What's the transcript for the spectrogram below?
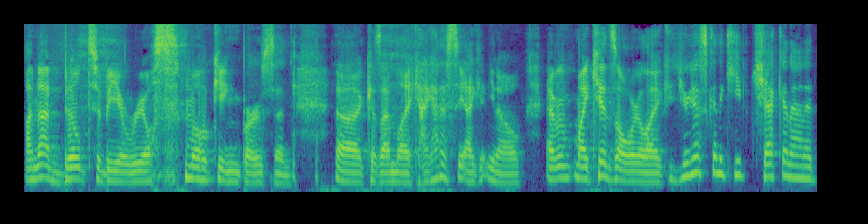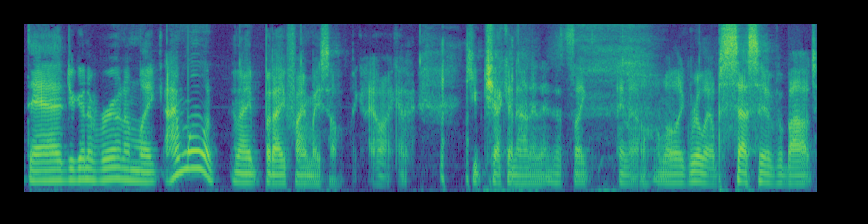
I'm not built to be a real smoking person uh, because I'm like I gotta see. I you know every, my kids all were like, "You're just gonna keep checking on it, Dad. You're gonna ruin." I'm like, I won't. And I but I find myself oh, I gotta keep checking on it. And it's like I know I'm like really obsessive about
